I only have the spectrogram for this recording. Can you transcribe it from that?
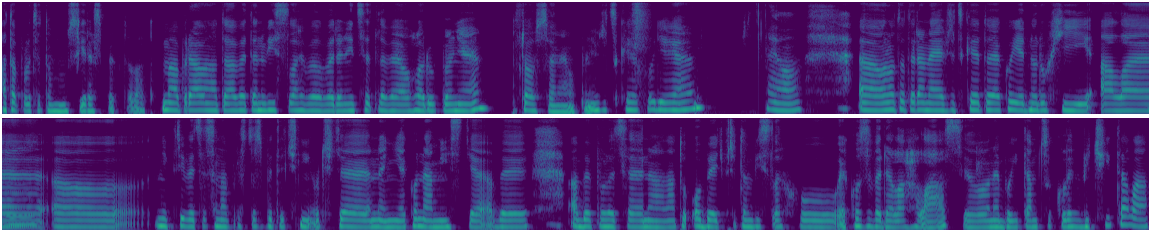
a ta policie to musí respektovat. Má právo na to, aby ten výslech byl vedený citlivě a ohleduplně. To se neúplně vždycky jako děje. Jo, uh, ono to teda ne, vždycky je to jako jednoduchý, ale mm. uh, některé věci jsou naprosto zbytečné. Určitě není jako na místě, aby, aby policie na, na tu oběť při tom výslechu jako zvedala hlas, jo, nebo jí tam cokoliv vyčítala,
